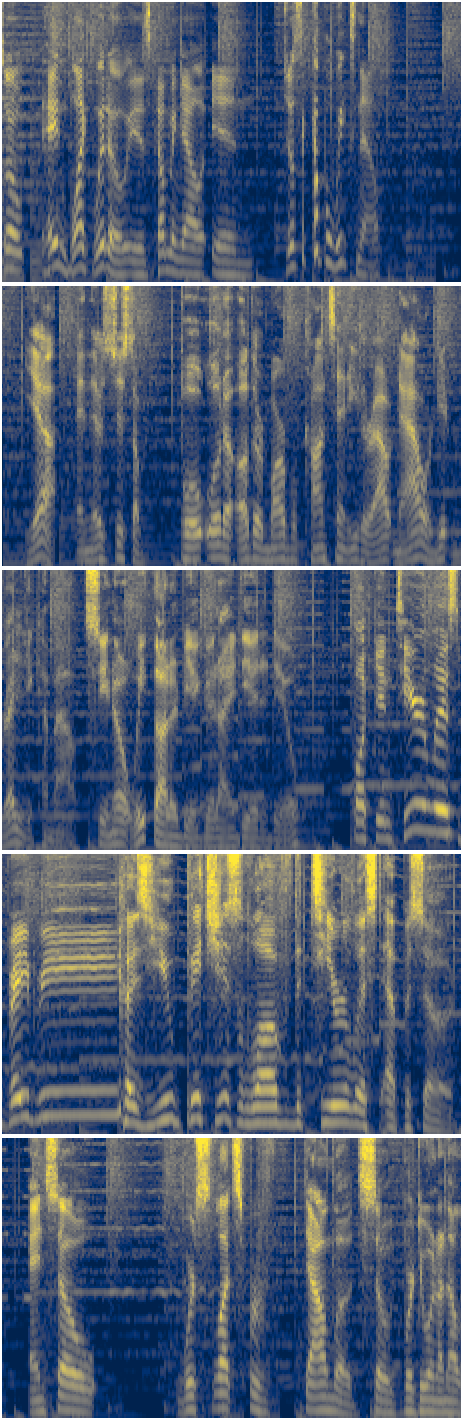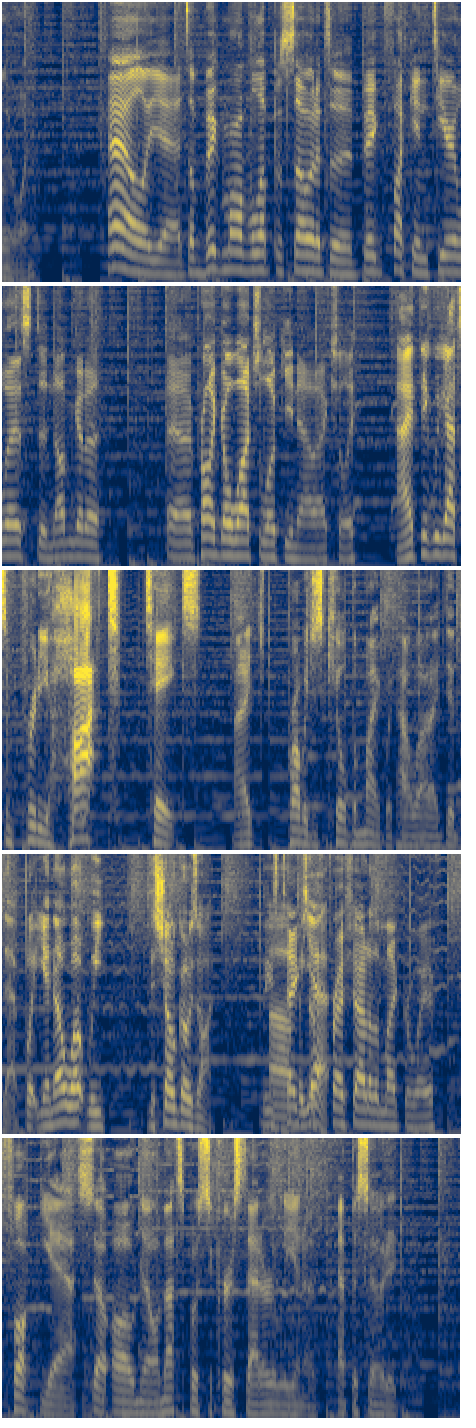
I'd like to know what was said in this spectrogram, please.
So, Hayden Black Widow is coming out in just a couple weeks now. Yeah, and there's just a boatload of other Marvel content either out now or getting ready to come out. So you know what we thought it'd be a good idea to do? Fucking tier list, baby. Cause you bitches love the tier list episode. And so we're sluts for downloads, so we're doing another one. Hell yeah! It's a big Marvel episode. It's a big fucking tier list, and I'm gonna uh, probably go watch Loki now. Actually, I think we got some pretty hot takes. I probably just killed the mic with how loud I did that. But you know what? We the show goes on. these Uh, takes yeah. are fresh out of the microwave. Fuck yeah. So oh no, I'm not supposed to curse that early in an episode. It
